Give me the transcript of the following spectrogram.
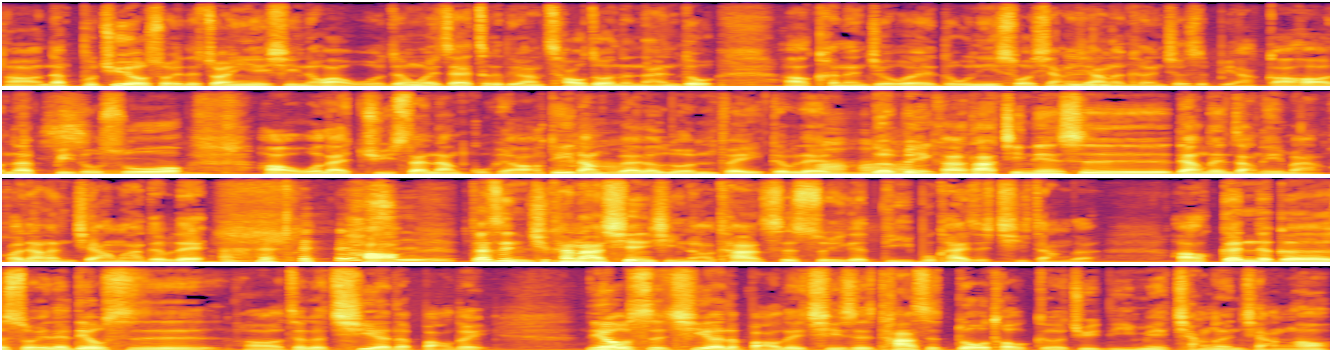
啊。那不具有所谓的专业性的话，我认为在这个地方操作的难度啊，可能就会如你所想象的，可能就是比较高哈。那比如说，好，我来举三档股票，第一档股票叫伦飞，对不对？伦飞，你看它今天是亮灯涨停板，好像很强嘛，对不对？好，但是你去看它的线形啊，它是属于一个底部开始起涨的，好，跟那个所谓的六四啊这个七二的宝瑞。六四七二的宝瑞，其实它是多头格局里面强很强哦。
